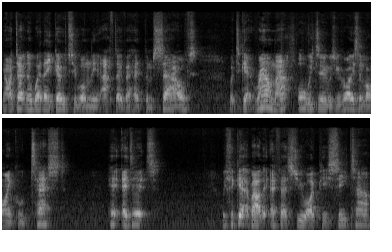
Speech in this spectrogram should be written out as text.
Now I don't know where they go to on the aft overhead themselves, but to get around that, all we do is we raise a line called test, hit edit, we forget about the FSUIPC tab,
